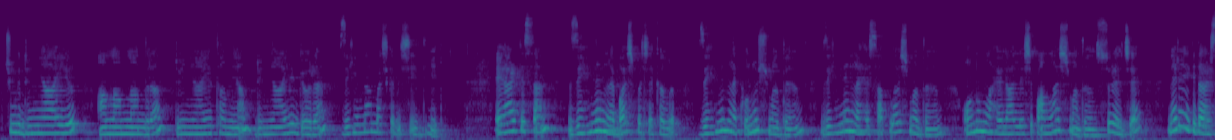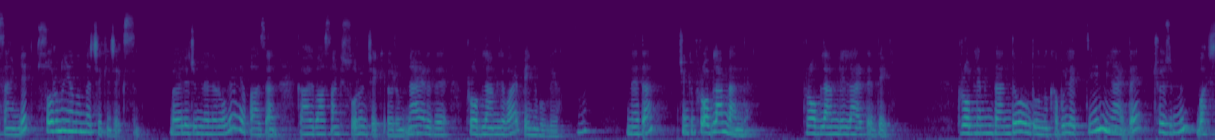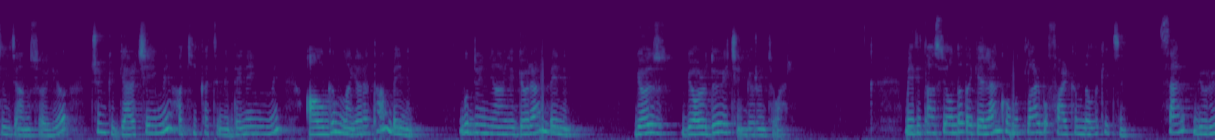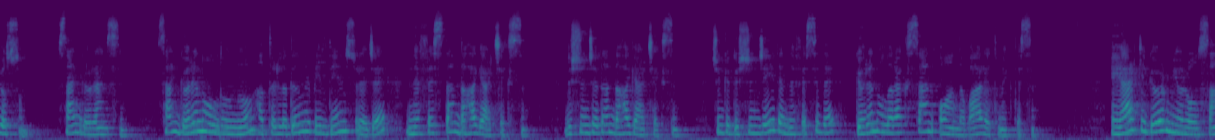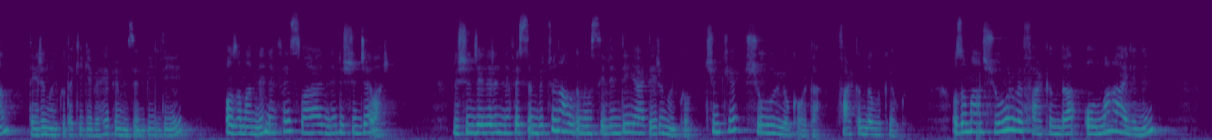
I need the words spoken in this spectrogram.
Çünkü dünyayı anlamlandıran, dünyayı tanıyan, dünyayı gören zihinden başka bir şey değil. Eğer ki sen zihninle baş başa kalıp zihninle konuşmadığın, zihninle hesaplaşmadığın, onunla helalleşip anlaşmadığın sürece nereye gidersen git sorunu yanında çekeceksin. Böyle cümleler oluyor ya bazen. Galiba sanki sorun çekiyorum. Nerede problemli var beni buluyor. Neden? Çünkü problem bende. Problemlilerde değil. Problemin bende olduğunu kabul ettiğim yerde çözümün başlayacağını söylüyor. Çünkü gerçeğimi, hakikatimi, deneyimimi algımla yaratan benim. Bu dünyayı gören benim. Göz gördüğü için görüntü var. Meditasyonda da gelen komutlar bu farkındalık için. Sen görüyorsun, sen görensin. Sen gören olduğunu hatırladığın ve bildiğin sürece nefesten daha gerçeksin. Düşünceden daha gerçeksin. Çünkü düşünceyi de nefesi de gören olarak sen o anda var etmektesin. Eğer ki görmüyor olsan, derin uykudaki gibi hepimizin bildiği, o zaman ne nefes var ne düşünce var. Düşüncelerin, nefesin, bütün algının silindiği yer derin uyku. Çünkü şuur yok orada, farkındalık yok. O zaman şuur ve farkında olma halinin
